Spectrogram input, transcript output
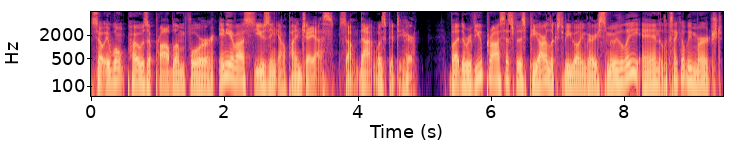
so it won't pose a problem for any of us using Alpine.js. So that was good to hear. But the review process for this PR looks to be going very smoothly, and it looks like it'll be merged.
